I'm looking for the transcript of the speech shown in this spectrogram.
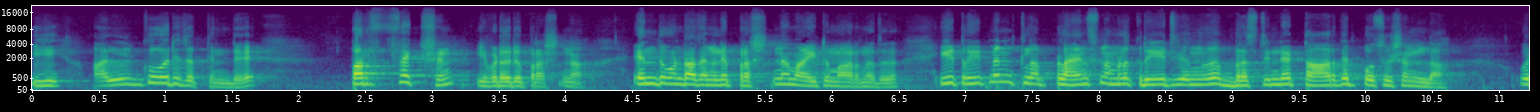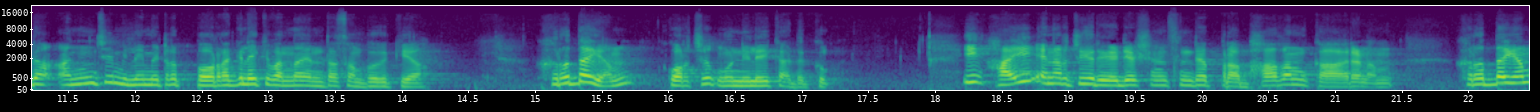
ഈ അൽഗോരിതത്തിന്റെ പെർഫെക്ഷൻ ഇവിടെ ഒരു പ്രശ്നമാണ് എന്തുകൊണ്ടാണ് അതങ്ങനെ പ്രശ്നമായിട്ട് മാറുന്നത്? ഈ ട്രീറ്റ്മെന്റ് പ്ലാൻസ് നമ്മൾ ക്രിയേറ്റ് ചെയ്യുന്നത് ബ്രസ്റ്റിന്റെ ടാർഗറ്റ് പൊസിഷനിലാണ് ഒരു അഞ്ച് മില്ലിമീറ്റർ പുറകിലേക്ക് വന്നാൽ എന്താ സംഭവിക്കുക? ഹൃദയം കുറച്ച് മുന്നിലേക്ക് അടുക്കും. ഈ ഹൈ എനർജി റേഡിയേഷൻസിന്റെ പ്രഭാവം കാരണം ഹൃദയം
